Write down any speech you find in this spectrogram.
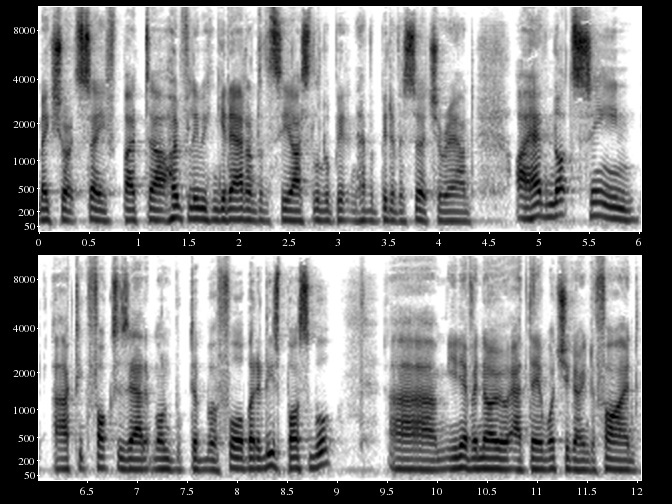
make sure it's safe. But uh, hopefully we can get out onto the sea ice a little bit and have a bit of a search around. I have not seen Arctic foxes out at Mohnbukta before, but it is possible. Um, you never know out there what you're going to find,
